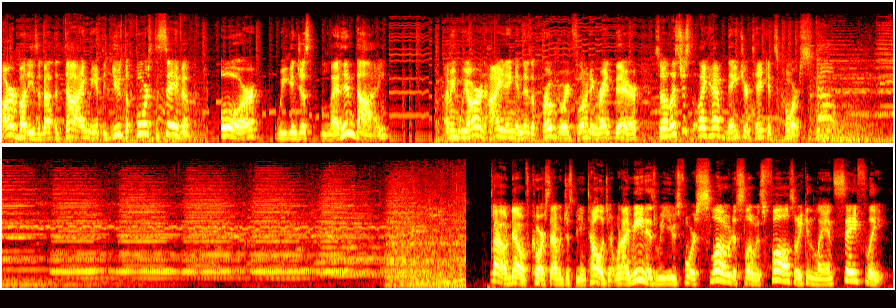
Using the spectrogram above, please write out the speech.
our buddy is about to die and we have to use the force to save him. Or we can just let him die. I mean, we are in hiding and there's a probe droid floating right there. So let's just like have nature take its course. No! Oh, no, of course, that would just be intelligent. What I mean is we use force slow to slow his fall so he can land safely.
